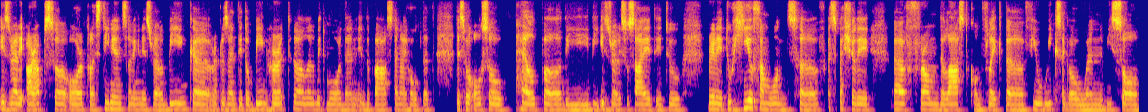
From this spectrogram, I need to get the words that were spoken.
Israeli Arabs uh, or Palestinians living in Israel being uh, represented or being heard a little bit more than in the past. And I hope that this will also help uh, the, the Israeli society to really to heal some wounds, uh, especially uh, from the last conflict a few weeks ago when we saw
